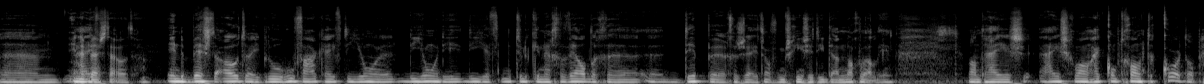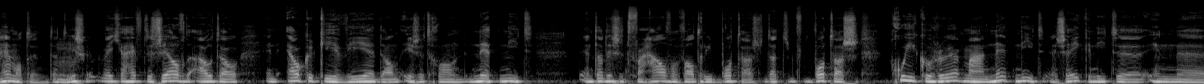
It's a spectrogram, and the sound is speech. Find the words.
Um, in de beste auto. In de beste auto. Ik bedoel, hoe vaak heeft die jongen, die jongen die, die heeft natuurlijk in een geweldige dip gezeten. Of misschien zit hij daar nog wel in. Want hij, is, hij, is gewoon, hij komt gewoon tekort op Hamilton. Dat mm -hmm. is, weet je, hij heeft dezelfde auto. En elke keer weer, dan is het gewoon net niet. En dat is het verhaal van Valtteri Bottas. Dat Bottas, goede coureur, maar net niet. En zeker niet uh, in, uh,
